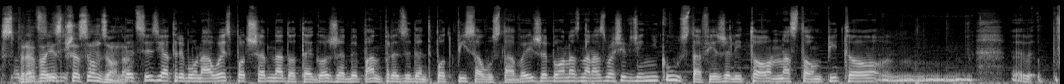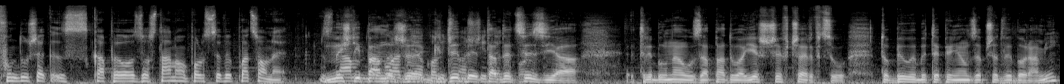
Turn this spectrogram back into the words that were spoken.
sprawa Decyzja- jest przesądzona. Decyzja Trybunału jest potrzebna do tego, żeby pan prezydent podpisał ustawę i żeby ona znalazła się w dzienniku ustaw. Jeżeli to nastąpi, to mm, y, fundusze z KPO zostaną Polsce wypłacone. Znam Myśli pan, że gdyby ta decyzja Trybunału zapadła jeszcze w czerwcu, to byłyby te pieniądze przed wyborami?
